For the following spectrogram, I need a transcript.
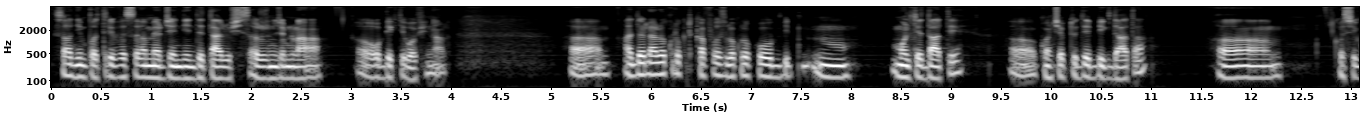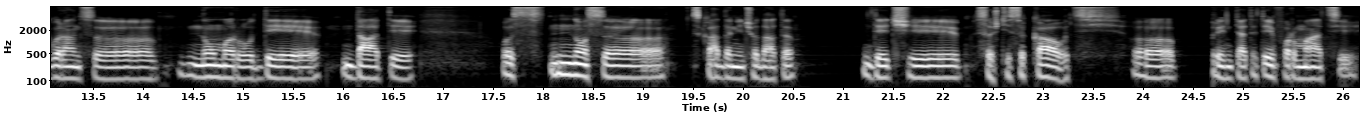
sau din potrivă să mergem din detaliu și să ajungem la obiectivul final. Al doilea lucru, cred că a fost lucru cu multe date, conceptul de big data. Cu siguranță numărul de date o să, nu o să scadă niciodată deci să știi să cauți uh, prin atâtea informații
